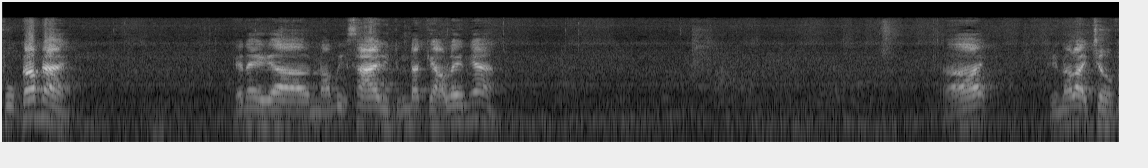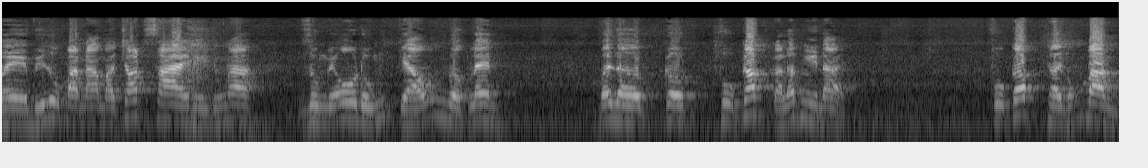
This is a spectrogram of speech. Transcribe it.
Phụ cấp này. Cái này uh, nó bị sai thì chúng ta kéo lên nhá. Đấy. Thì nó lại trở về, ví dụ bạn nào mà chót sai thì chúng ta dùng cái ô đúng kéo ngược lên. Bây giờ cột phụ cấp, cả lớp nhìn này. Phụ cấp, thầy cũng bằng.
